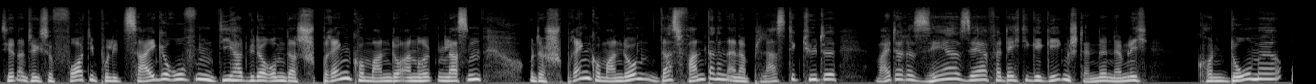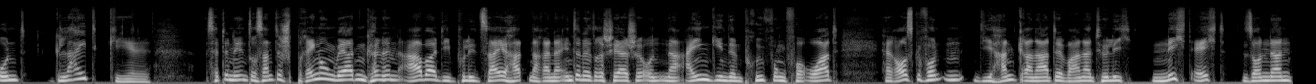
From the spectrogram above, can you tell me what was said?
Sie hat natürlich sofort die Polizei gerufen, die hat wiederum das Sprengkommando anrücken lassen. Und das Sprengkommando, das fand dann in einer Plastiktüte weitere sehr, sehr verdächtige Gegenstände, nämlich Kondome und Gleitgel. Es hätte eine interessante Sprengung werden können, aber die Polizei hat nach einer Internetrecherche und einer eingehenden Prüfung vor Ort herausgefunden, die Handgranate war natürlich nicht echt, sondern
